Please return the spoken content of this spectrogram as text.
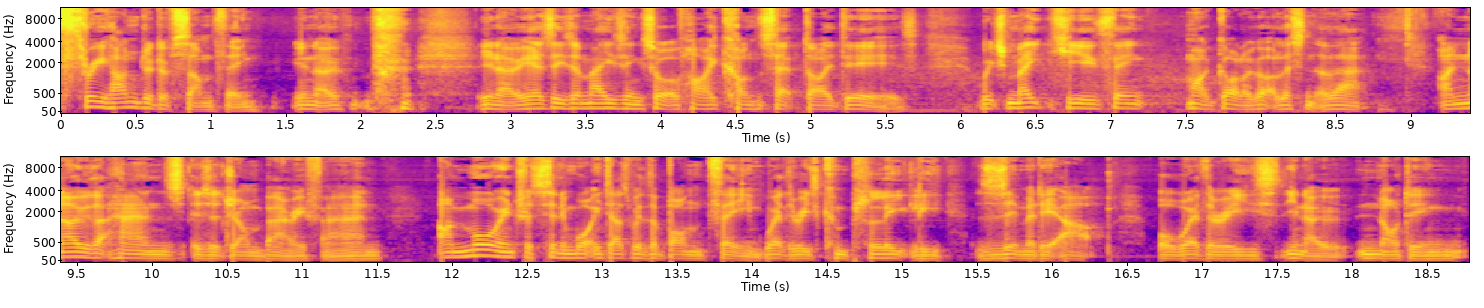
300 of something you know you know he has these amazing sort of high concept ideas which make you think my god I've got to listen to that. I know that hans is a john barry fan. I'm more interested in what he does with the bond theme whether he's completely zimmered it up or whether he's you know nodding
